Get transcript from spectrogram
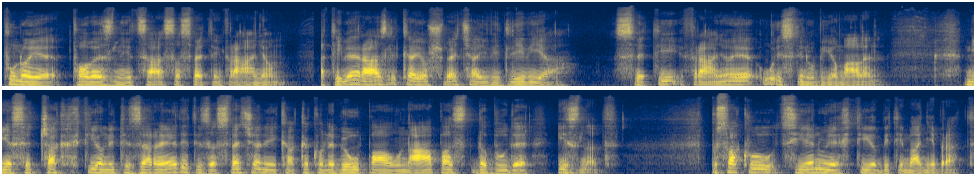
Puno je poveznica sa Svetim Franjom. Time je razlika još veća i vidljivija. Sveti Franjo je uistinu bio malen. Nije se čak htio niti zarediti za svećenika kako ne bi upao u napast da bude iznad. Po svaku cijenu je htio biti manji brat.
